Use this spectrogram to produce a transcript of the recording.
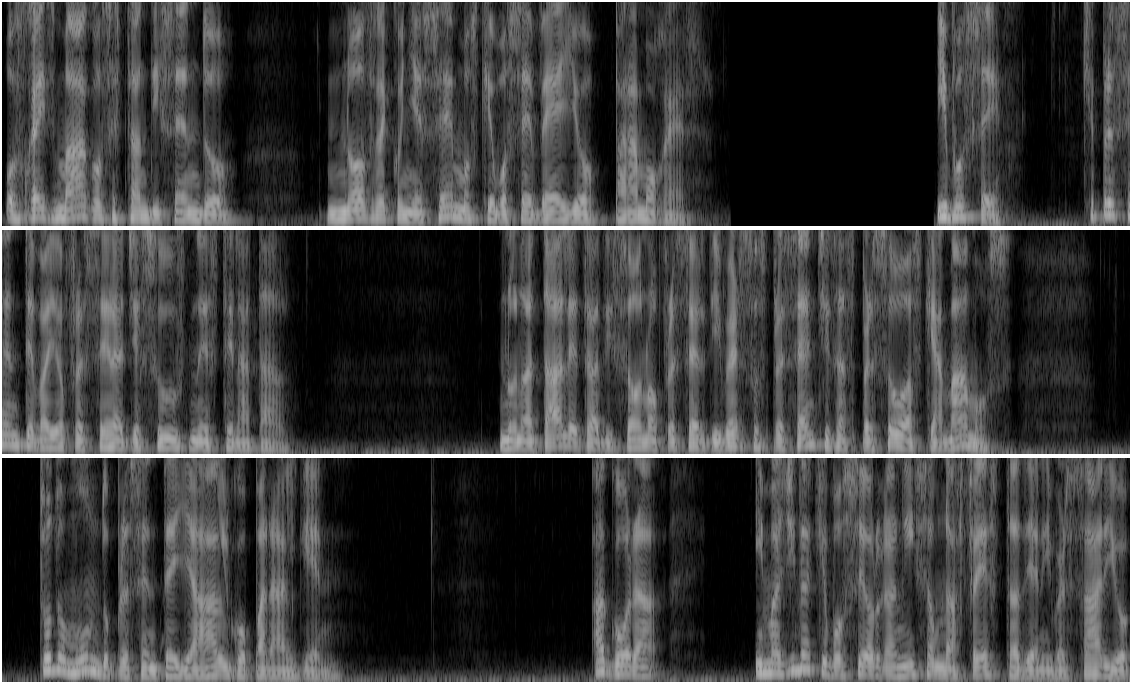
os reis magos estão dizendo: Nós reconhecemos que você veio para morrer. E você, que presente vai oferecer a Jesus neste Natal? No Natal é tradição oferecer diversos presentes às pessoas que amamos. Todo mundo presenteia algo para alguém. Agora, Imagina que você organiza uma festa de aniversário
